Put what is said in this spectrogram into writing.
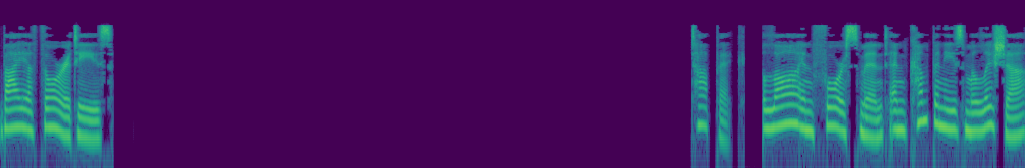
By authorities Law enforcement and companies militia,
